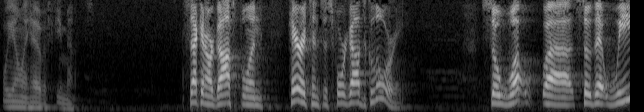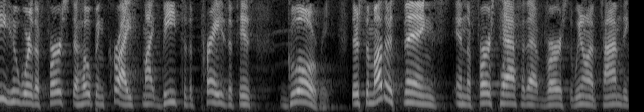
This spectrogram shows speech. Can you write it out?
we only have a few minutes. Second, our gospel inheritance is for God's glory. So what, uh, so that we who were the first to hope in Christ might be to the praise of His glory. There's some other things in the first half of that verse that we don't have time to,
